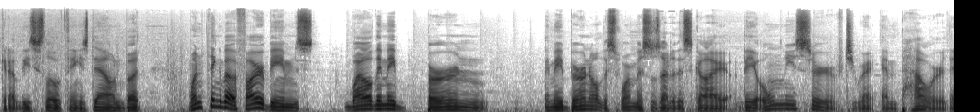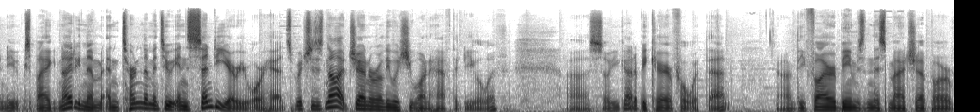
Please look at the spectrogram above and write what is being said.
Can at least slow things down, but one thing about fire beams, while they may burn they may burn all the swarm missiles out of the sky, they only serve to empower the nukes by igniting them and turn them into incendiary warheads, which is not generally what you want to have to deal with. Uh, so you got to be careful with that. Uh, the fire beams in this matchup are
